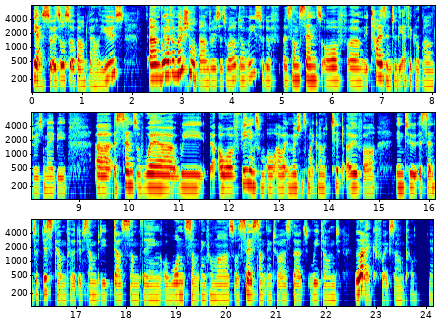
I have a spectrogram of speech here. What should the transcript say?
Yes, so it's also about values um, we have emotional boundaries as well, don't we? Sort of uh, some sense of, um, it ties into the ethical boundaries maybe, uh, a sense of where we, our feelings or our emotions might kind of tip over into a sense of discomfort if somebody does something or wants something from us or says something to us that we don't like, for example. Yeah.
